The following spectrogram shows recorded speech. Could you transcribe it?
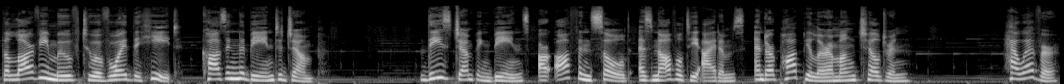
the larvae move to avoid the heat, causing the bean to jump. These jumping beans are often sold as novelty items and are popular among children. However,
